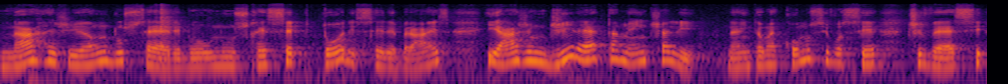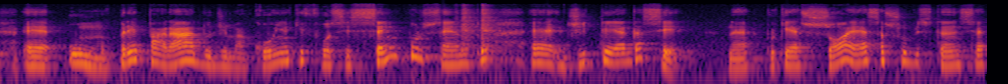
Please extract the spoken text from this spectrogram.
na região do cérebro nos receptores cerebrais e agem diretamente ali. Né? Então é como se você tivesse é, um preparado de maconha que fosse 100% é, de THC. Né? Porque é só essa substância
